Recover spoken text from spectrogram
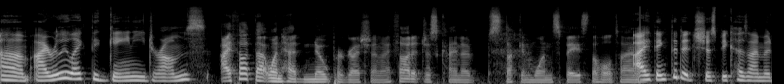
Um, I really like the gainy drums. I thought that one had no progression. I thought it just kind of stuck in one space the whole time. I think that it's just because I'm a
